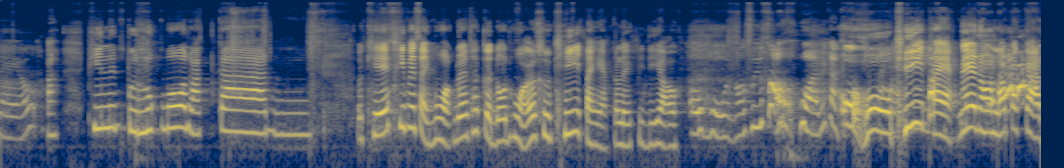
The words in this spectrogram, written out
แล้ว อะ พี่เล่นปืนลูกโม่รักกัน โอเค พี่ไม่ใส่หมวกด้วย ถ้าเกิดโดนหัวก็คือขี้แตกกันเลยทีเดียว โอ้โหน้องซื้อสองขวดด้วยกันโอ้โห ขี้แตกแน่นอนรับประกัน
